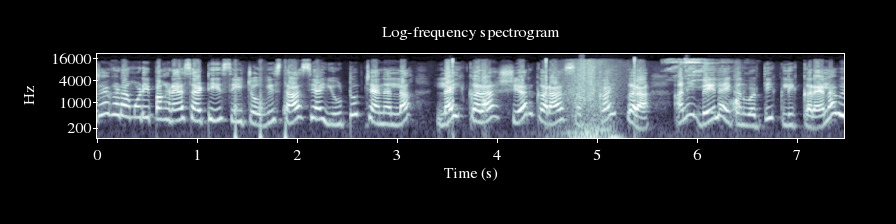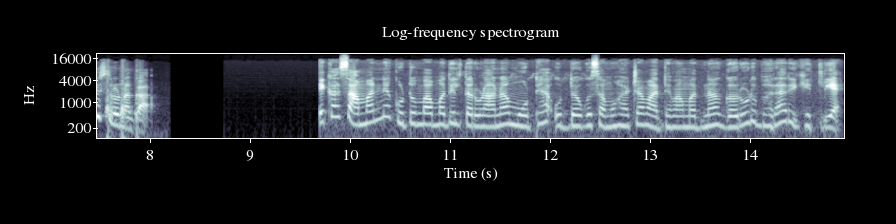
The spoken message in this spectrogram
ताज्या घडामोडी पाहण्यासाठी सी चोवीस तास या यूट्यूब चॅनलला लाईक करा शेअर करा सबस्क्राईब करा आणि बेल आयकनवरती क्लिक करायला विसरू नका. एका सामान्य कुटुंबामधील तरुणानं मोठ्या उद्योग समूहाच्या माध्यमामधनं गरुड भरारी घेतली आहे.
